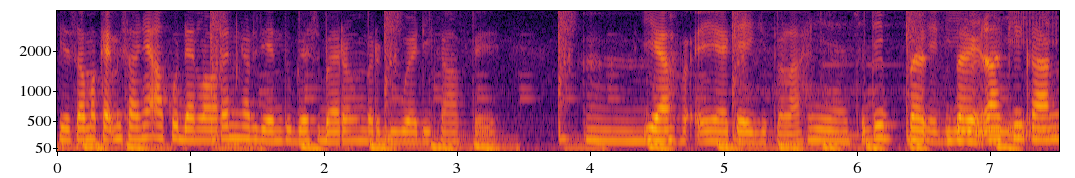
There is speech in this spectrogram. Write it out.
ya sama kayak misalnya aku dan Loren ngerjain tugas bareng berdua di cafe Hmm. Ya, ya kayak gitulah. Iya, jadi, ba jadi balik lagi kan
